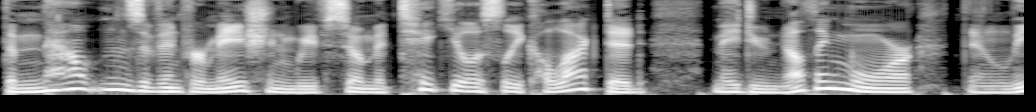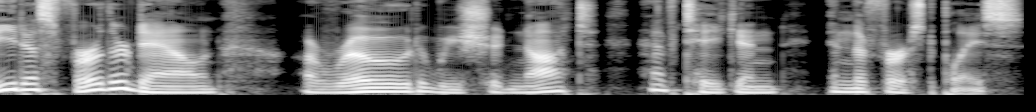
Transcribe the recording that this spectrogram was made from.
the mountains of information we've so meticulously collected may do nothing more than lead us further down a road we should not have taken in the first place.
